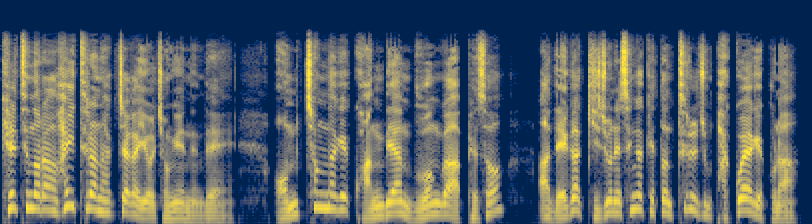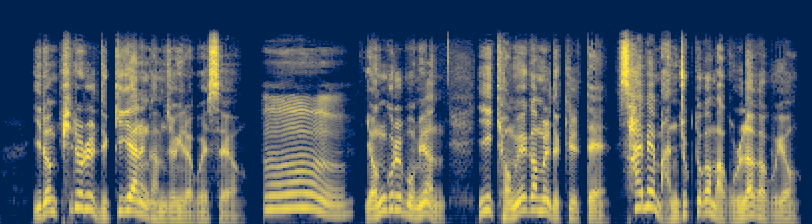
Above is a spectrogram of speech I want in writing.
켈트너랑 하이트라는 학자가 이걸 정의했는데 엄청나게 광대한 무언가 앞에서 아, 내가 기존에 생각했던 틀을 좀 바꿔야겠구나. 이런 필요를 느끼게 하는 감정이라고 했어요. 음, 연구를 보면 이 경외감을 느낄 때 삶의 만족도가 막 올라가고요.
